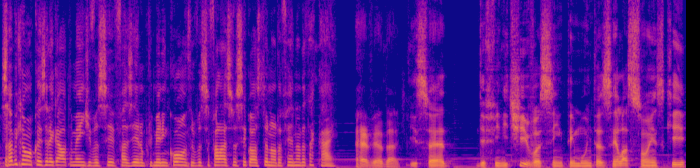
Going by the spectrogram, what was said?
Sabe que é uma coisa legal também de você fazer no primeiro encontro? Você falar se você gosta ou não da Fernanda Takai. É verdade. Isso é definitivo, assim. Tem muitas relações que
